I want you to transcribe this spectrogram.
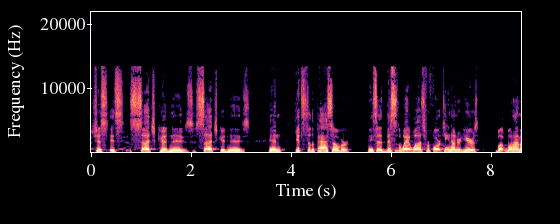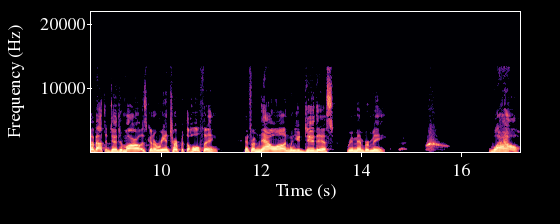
It's just, it's such good news, such good news. And gets to the Passover and he says, this is the way it was for 1400 years, but what I'm about to do tomorrow is going to reinterpret the whole thing. And from now on, when you do this, remember me. Wow.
